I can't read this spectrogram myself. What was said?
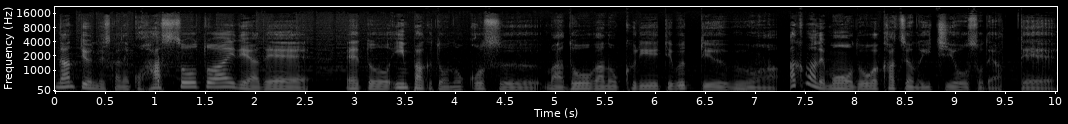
何て言うんですかねこう発想とアイデアで、えっとインパクトを残す、まあ、動画のクリエイティブっていう部分はあくまでも動画活用の一要素であって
